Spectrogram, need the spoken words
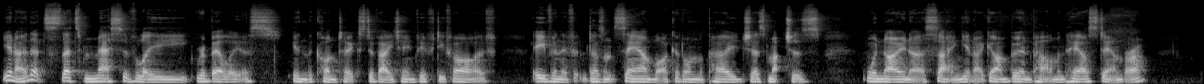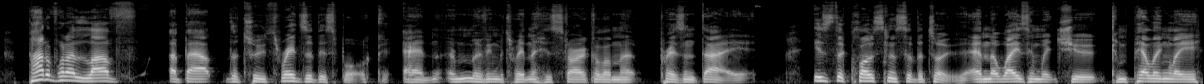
you know, that's that's massively rebellious in the context of 1855, even if it doesn't sound like it on the page as much as Winona saying, you know, go and burn Parliament House down, bro. Part of what I love about the two threads of this book and moving between the historical and the present day is the closeness of the two and the ways in which you compellingly,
